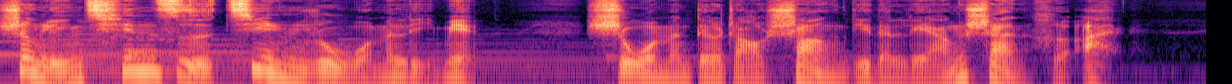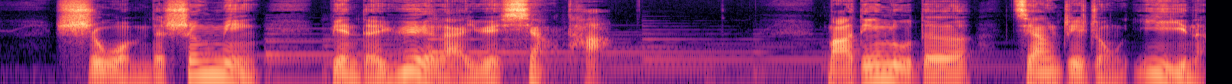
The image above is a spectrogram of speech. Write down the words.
圣灵亲自进入我们里面，使我们得着上帝的良善和爱，使我们的生命变得越来越像他。马丁路德将这种义呢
